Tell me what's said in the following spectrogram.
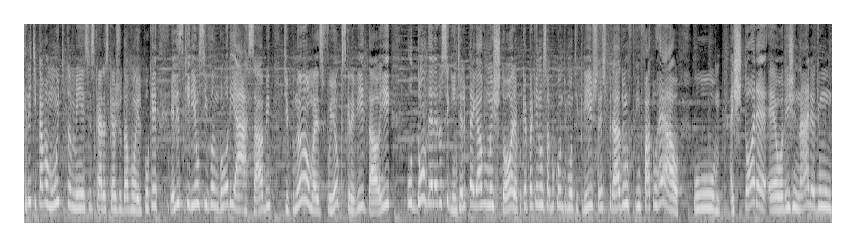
criticava muito também esses caras que ajudavam ele, porque eles queriam se vangloriar, sabe? Tipo, não, mas fui eu que escrevi e tal. E o dom dele era o seguinte: ele pegava uma história, porque para quem não sabe, o Conto de Monte Cristo é inspirado em, em fato real. O, a história é originária de um,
